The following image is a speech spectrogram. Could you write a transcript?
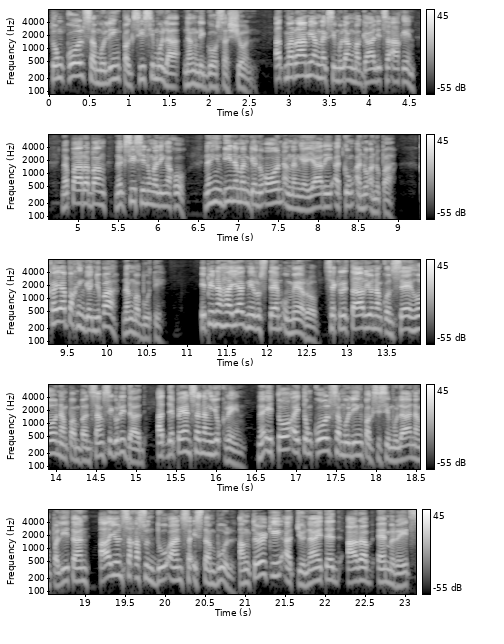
tungkol sa muling pagsisimula ng negosasyon. At marami ang nagsimulang magalit sa akin na para bang nagsisinungaling ako na hindi naman ganoon ang nangyayari at kung ano-ano pa. Kaya pakinggan nyo pa ng mabuti. Ipinahayag ni Rustem Umerov, sekretaryo ng Konseho ng Pambansang Seguridad at Depensa ng Ukraine, na ito ay tungkol sa muling pagsisimula ng palitan ayon sa kasunduan sa Istanbul. Ang Turkey at United Arab Emirates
